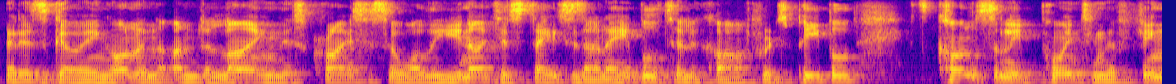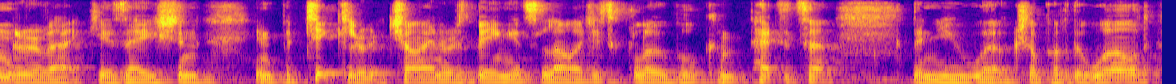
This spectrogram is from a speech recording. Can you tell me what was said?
that is going on and underlying this crisis. So while the United States is unable to look after its people, it's constantly pointing the finger of accusation, in particular at China as being its largest global competitor, the new workshop of the world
